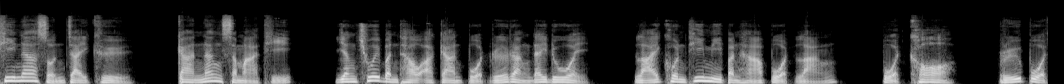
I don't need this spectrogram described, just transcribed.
ที่น่าสนใจคือ การนั่งสมาธิยังช่วยบรรเทาอาการปวดเรื้อรังได้ด้วย หลายคนที่มีปัญหาปวดหลัง ปวดข้อ หรือปวด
